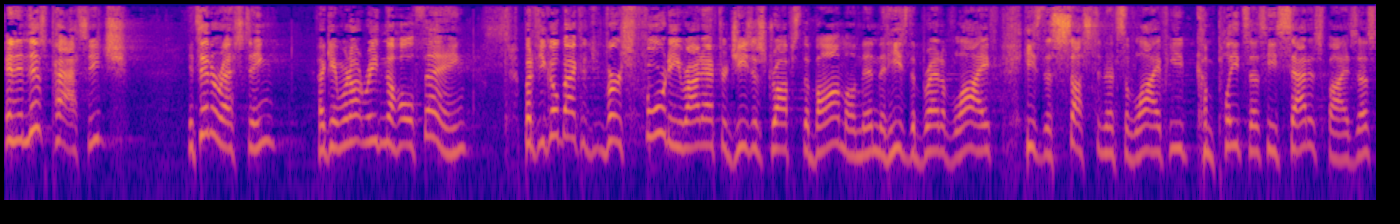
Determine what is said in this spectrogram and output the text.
And in this passage, it's interesting. Again, we're not reading the whole thing, But if you go back to verse 40, right after Jesus drops the bomb on them that he's the bread of life, he's the sustenance of life, he completes us, he satisfies us.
